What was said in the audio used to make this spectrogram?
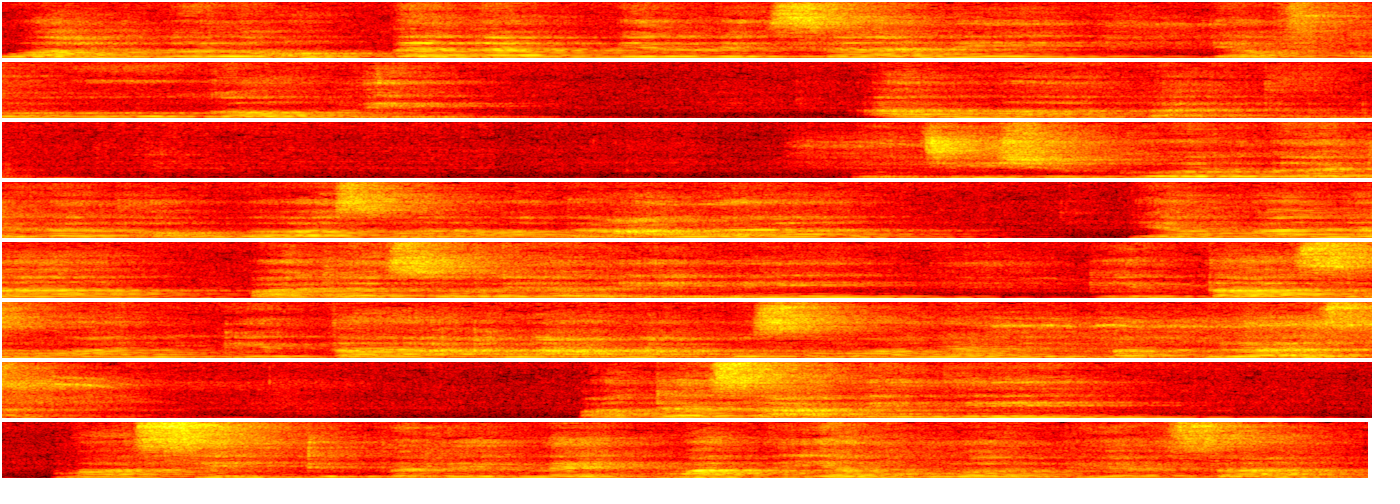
wahlul 'uqdatam min lisani yafqahu qawli amma ba'du Puji syukur kehadirat Allah SWT yang mana pada sore hari ini kita semuanya kita anak-anakku semuanya 14 pada saat ini masih diberi nikmat yang luar biasa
